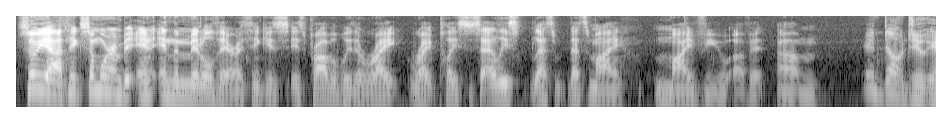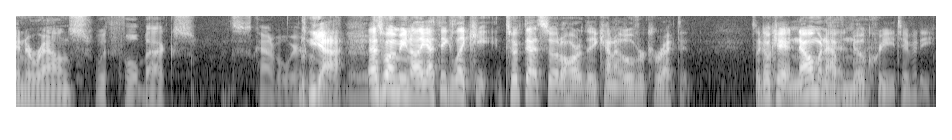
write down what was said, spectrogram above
So yeah, I think somewhere in, in, in the middle there, I think is is probably the right right place to say. At least that's that's my my view of it. Um, And don't do end arounds with fullbacks. This is kind of a weird. yeah, move. that's what I mean. Like I think like he took that so to heart that he kind of overcorrected. It's like okay, now I'm gonna have no creativity.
